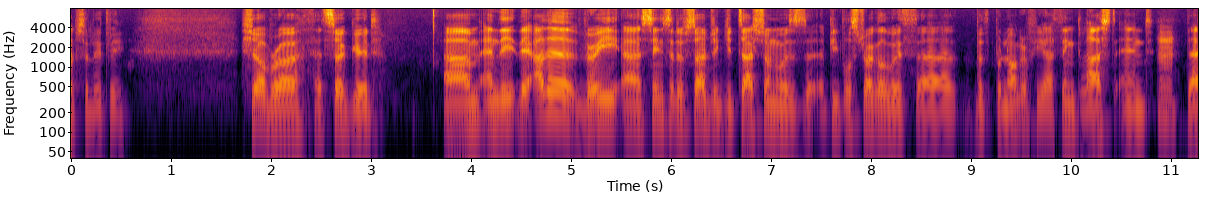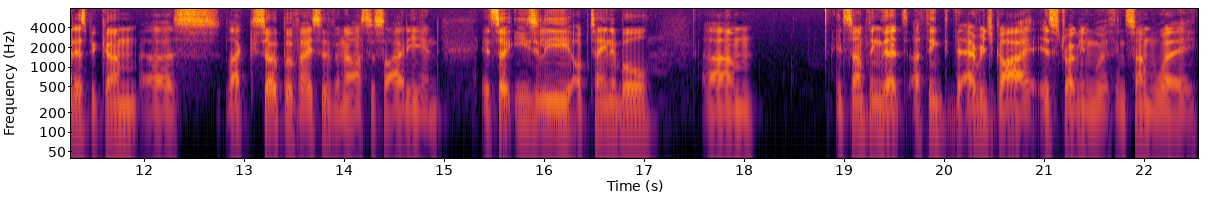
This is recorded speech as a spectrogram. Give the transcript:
absolutely. Sure, bro. That's so good. Um, and the, the other very uh, sensitive subject you touched on was uh, people struggle with uh, with pornography. I think lust, and Mm. that has become uh, s- like so pervasive in our society, and it's so easily obtainable. Um, it's something that I think the average guy is struggling with in some way.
